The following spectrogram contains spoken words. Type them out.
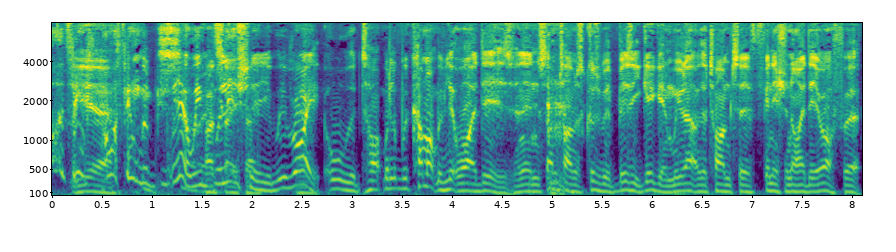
Oh, I think, Yeah. Oh, I think we, yeah, we, we say literally so. we write all the time. We, we come up with little ideas, and then mm. sometimes because we're busy gigging, we don't have the time to finish an idea off. But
